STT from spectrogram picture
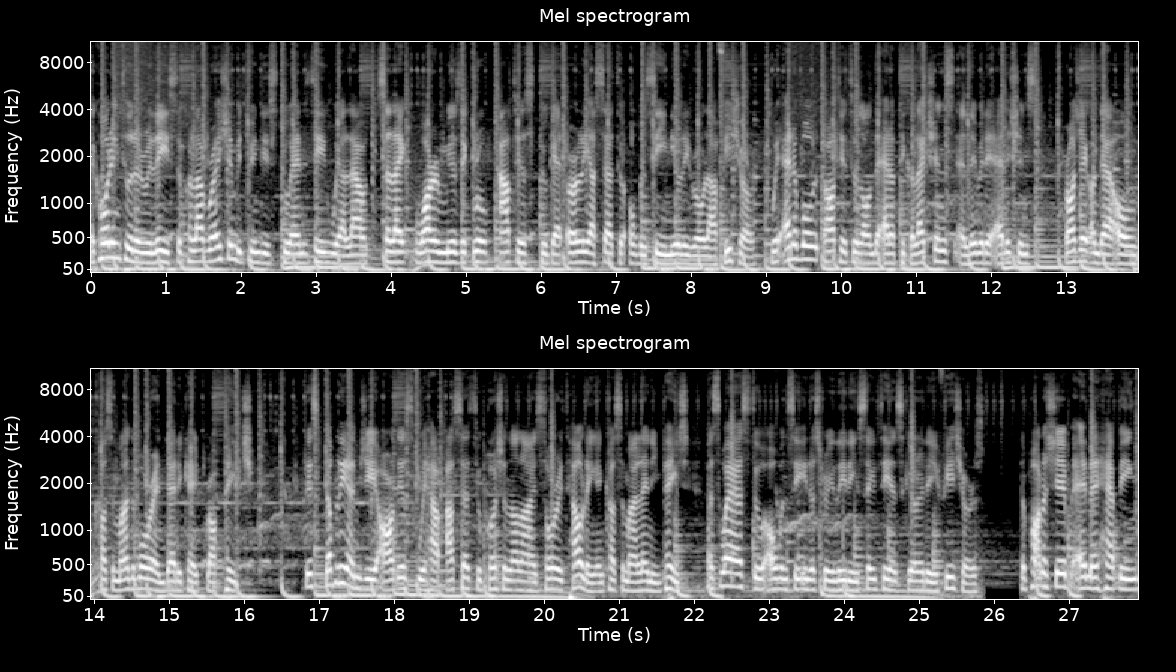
According to the release, the collaboration between these two entities will allow select Warner Music Group artists to get early access to OpenSea newly rolled out feature. We enable artists to launch the NFT collections and limited editions project on their own customizable and dedicated graph page. This WMG artist will have access to personalized storytelling and customized landing page, as well as to OpenSea industry-leading safety and security features. The partnership aimed at helping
